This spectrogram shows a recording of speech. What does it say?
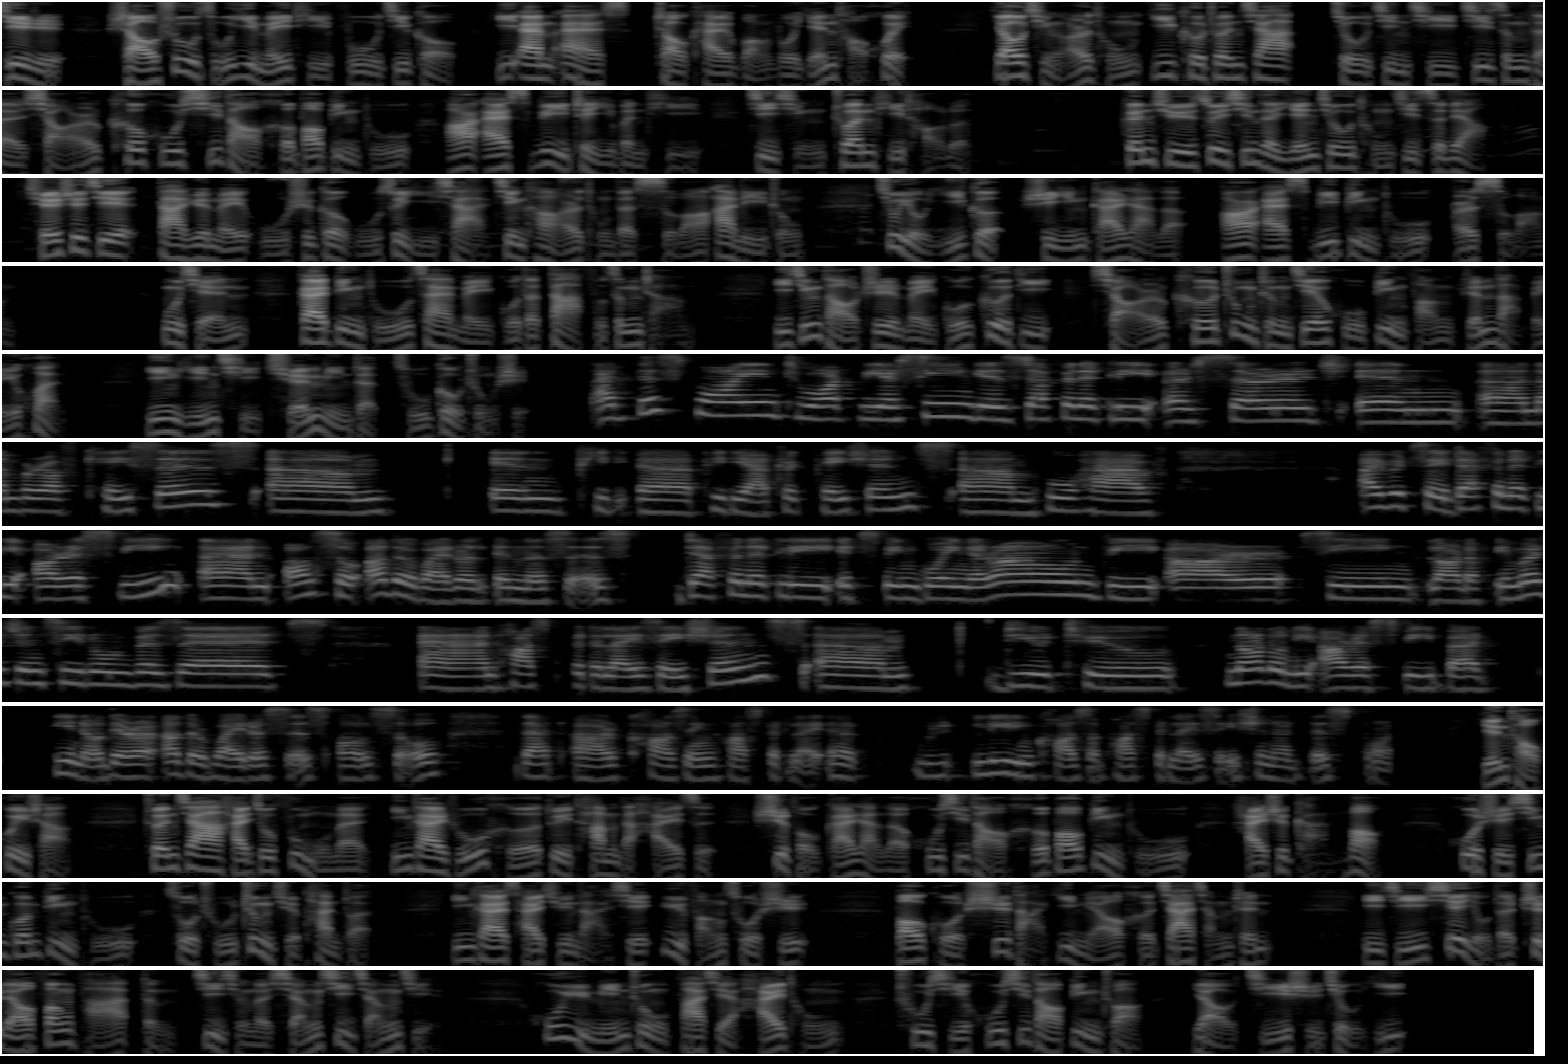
近日，少数族裔媒体服务机构 EMS 召开网络研讨会，邀请儿童医科专家就近期激增的小儿科呼吸道合胞病毒 RSV 这一问题进行专题讨论。根据最新的研究统计资料，全世界大约每五十个五岁以下健康儿童的死亡案例中，就有一个是因感染了 RSV 病毒而死亡。目前，该病毒在美国的大幅增长。已经导致美国各地小儿科重症监护病房人满为患，应引起全民的足够重视。At this point, what we are seeing is definitely a surge in a number of cases um, in pedi- uh, pediatric patients um, who have, I would say, definitely RSV and also other viral illnesses. Definitely, it's been going around. We are seeing a lot of emergency room visits And hospitalizations um, due to not only RSV, but you know there are other viruses also that are causing hospital uh, leading cause of hospitalization at this point. 研讨会上，专家还就父母们应该如何对他们的孩子是否感染了呼吸道合胞病毒，还是感冒，或是新冠病毒做出正确判断，应该采取哪些预防措施，包括施打疫苗和加强针。以及现有的治疗方法等进行了详细讲解，呼吁民众发现孩童出席呼吸道病状要及时就医。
